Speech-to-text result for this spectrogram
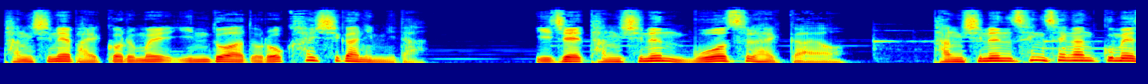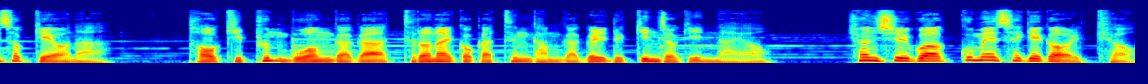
당신의 발걸음을 인도하도록 할 시간입니다. 이제 당신은 무엇을 할까요? 당신은 생생한 꿈에서 깨어나 더 깊은 무언가가 드러날 것 같은 감각을 느낀 적이 있나요? 현실과 꿈의 세계가 얽혀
